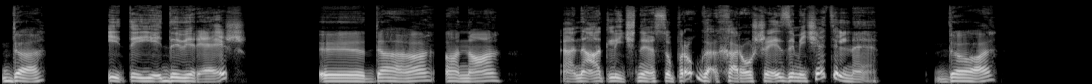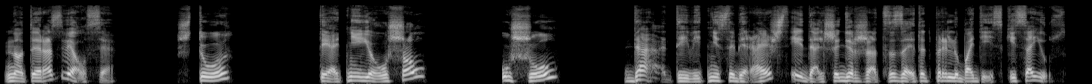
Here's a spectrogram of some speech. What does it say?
«Да». «И ты ей доверяешь?» «Э, да, она...» «Она отличная супруга, хорошая и замечательная?» «Да». «Но ты развелся». «Что?» «Ты от нее ушел?» «Ушел?» «Да, ты ведь не собираешься и дальше держаться за этот прелюбодейский союз?»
